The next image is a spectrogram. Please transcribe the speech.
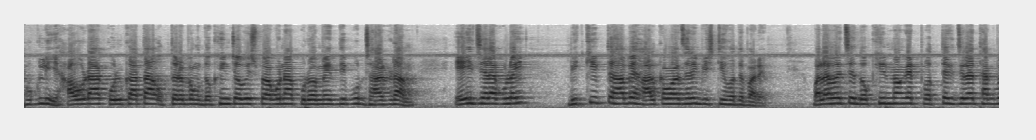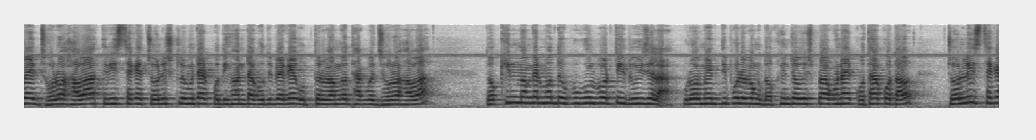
হুগলি, হাওড়া, কলকাতা, উত্তর এবং দক্ষিণ চব্বিশ পরগনা, পূর্ব মেদিনীপুর, ঝাড়গ্রাম এই জেলাগুলোয় বিক্ষিপ্তভাবে হালকা মাঝারি বৃষ্টি হতে পারে। বলা হয়েছে, দক্ষিণবঙ্গের প্রত্যেক জেলায় থাকবে ঝোড়ো হাওয়া, তিরিশ থেকে চল্লিশ কিলোমিটার প্রতি ঘণ্টা গতিবেগে, উত্তরবঙ্গে থাকবে ঝোড়ো হাওয়া। দক্ষিণবঙ্গের মধ্যে উপকূলবর্তী দুই জেলা, পূর্ব মেদিনীপুর এবং দক্ষিণ চব্বিশ পরগনায় কোথাও কোথাও চল্লিশ থেকে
